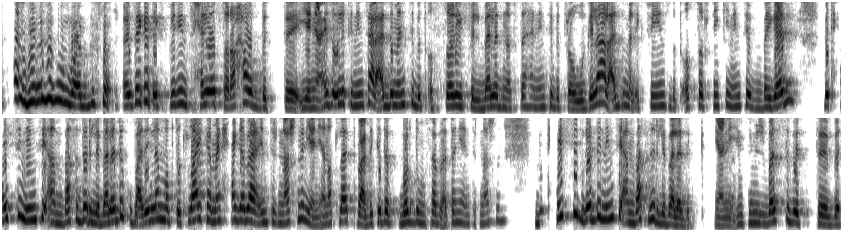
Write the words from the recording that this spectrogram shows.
عايزين نشوفهم برضه. بس هي كانت experience حلوة الصراحة وبت يعني عايزة أقول لك إن انت على قد ما انت بتأثري في البلد نفسها إن انت بتروجي لها على قد ما ال experience بتأثر فيكي إن انت بجد بتحسي إن انت ambassador لبلدك وبعدين لما بتطلعي كمان حاجة بقى international يعني أنا طلعت بعد كده برضو مسابقة تانية international بتحسي بجد إن انت ambassador لبلدك. يعني انت مش بس بت ب...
